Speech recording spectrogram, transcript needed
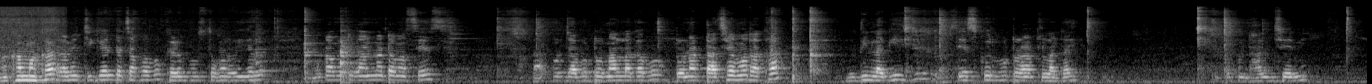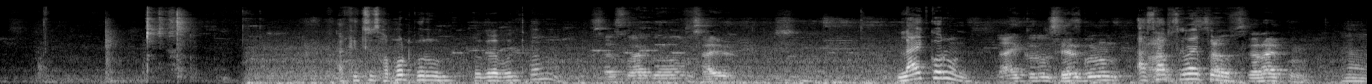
মাখা মাখা। আমি চিকেনটা চাপাবো, খেড়ে পোস্ত তখন হয়ে গেল। মোটামুটি রান্নাটা আমার শেষ। তারপর যাব, টোনার লাগাবো। টোনারটা আছে আমার রাখা। দুদিন লাগিয়েছি, শেষ করব, টোনারটা লাগাই। তখন ঢালছি আমি। আর কিছু সাপোর্ট করুন ওগুলো বলতে পারব সাবস্ক্রাইব লাইক করুন লাইক করুন। শেয়ার করুন আর subscribe করুন। সাবস্ক্রাইব করুন। হ্যাঁ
